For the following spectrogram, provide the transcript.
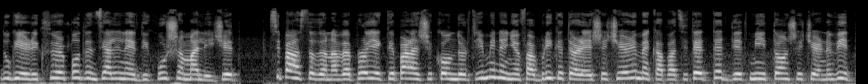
duke i rikthyer potencialin e dikurshëm Maliqit. Sipas të dhënave, projekti parashikon ndërtimin e një fabrike të re sheqeri me kapacitet tetëdhjetë mijë ton sheqer në vit,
